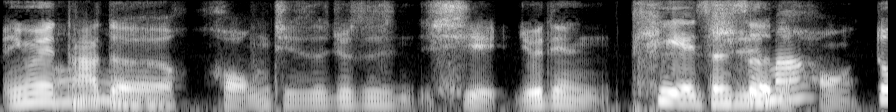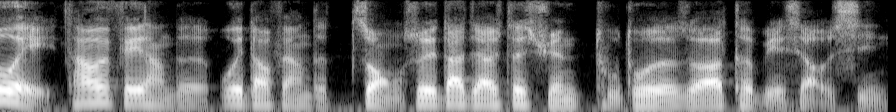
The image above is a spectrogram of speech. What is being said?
因为它的红其实就是血有点铁质吗？红，对，它会非常的味道非常的重，所以大家在选土托的时候要特别小心。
